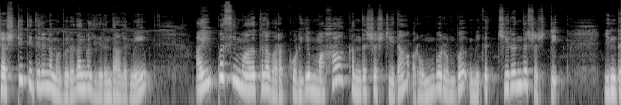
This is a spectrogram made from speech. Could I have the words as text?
சஷ்டி திதியில் நம்ம விரதங்கள் இருந்தாலுமே ஐப்பசி மாதத்தில் வரக்கூடிய மகா கந்த சஷ்டி தான் ரொம்ப ரொம்ப மிகச்சிறந்த சஷ்டி. இந்த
